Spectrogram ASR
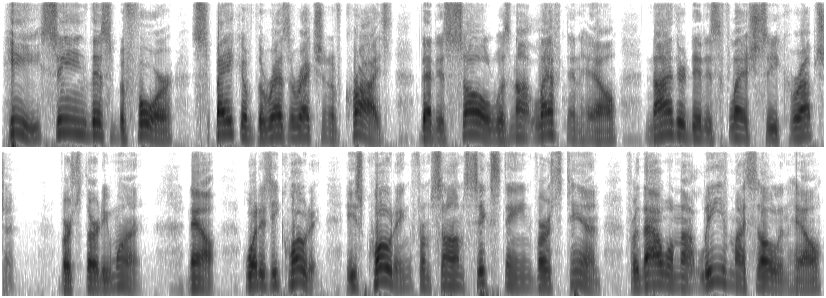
He, seeing this before, spake of the resurrection of Christ that his soul was not left in hell, neither did his flesh see corruption. Verse 31. Now, what is he quoting? He's quoting from Psalm 16, verse 10 For thou wilt not leave my soul in hell,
